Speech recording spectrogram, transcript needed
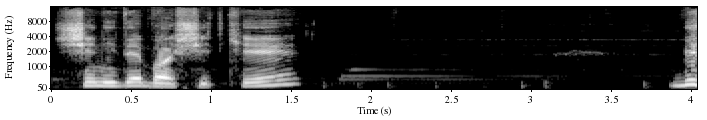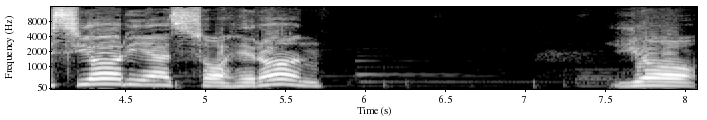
شنیده باشید که بسیاری از ساهران یا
